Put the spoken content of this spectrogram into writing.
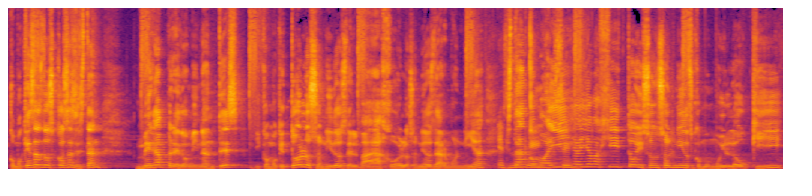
Como que esas dos cosas están mega predominantes y como que todos los sonidos del bajo, los sonidos de armonía, Es están como ahí, sí. ahí abajito y son sonidos como muy low key,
